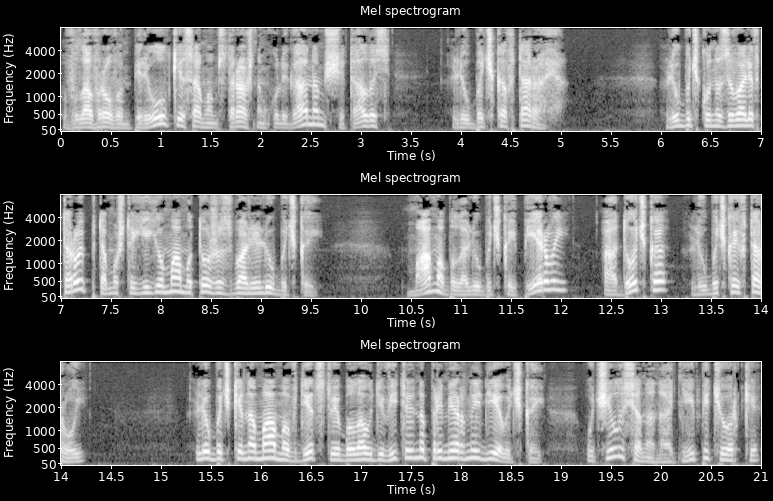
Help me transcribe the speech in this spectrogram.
в Лавровом переулке самым страшным хулиганом считалась Любочка вторая. Любочку называли второй, потому что ее маму тоже звали Любочкой. Мама была Любочкой первой, а дочка Любочкой второй. Любочкина мама в детстве была удивительно примерной девочкой. Училась она на одни пятерки.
